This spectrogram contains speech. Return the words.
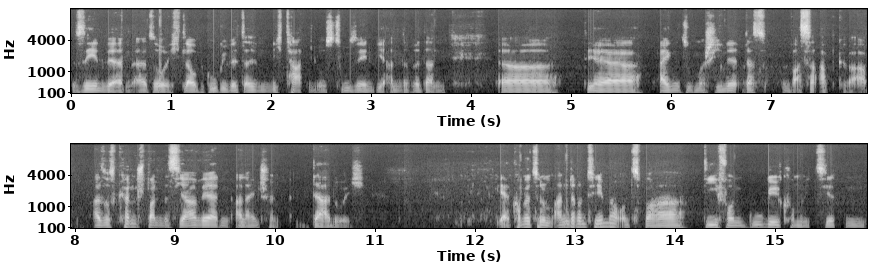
sehen werden. Also ich glaube, Google wird dann nicht tatenlos zusehen, wie andere dann äh, der eigenen Suchmaschine das Wasser abgraben. Also es kann ein spannendes Jahr werden, allein schon dadurch. Ja, kommen wir zu einem anderen Thema und zwar die von Google kommunizierten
